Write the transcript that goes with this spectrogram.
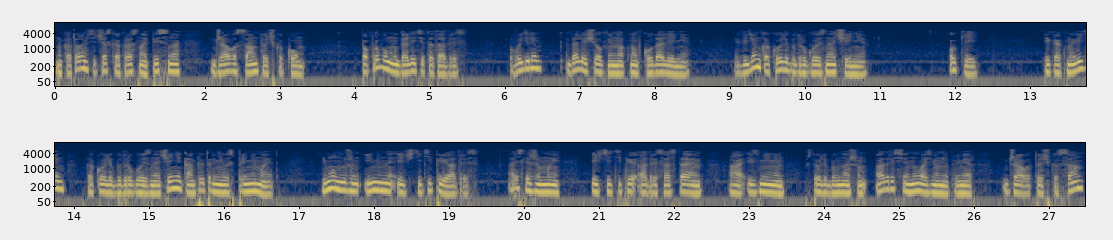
на котором сейчас как раз написано javasun.com. Попробуем удалить этот адрес. Выделим Далее щелкнем на кнопку удаления. Введем какое-либо другое значение. ОК. И как мы видим, какое-либо другое значение компьютер не воспринимает. Ему нужен именно HTTP адрес. А если же мы HTTP адрес оставим, а изменим что-либо в нашем адресе, ну возьмем, например, java.sun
